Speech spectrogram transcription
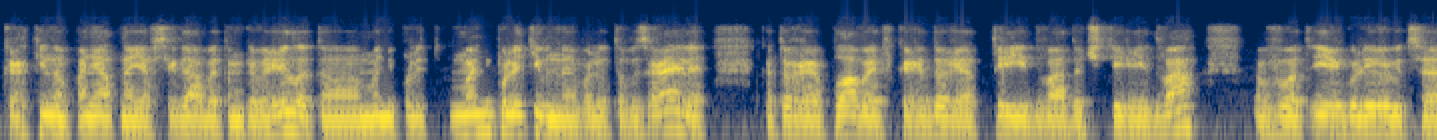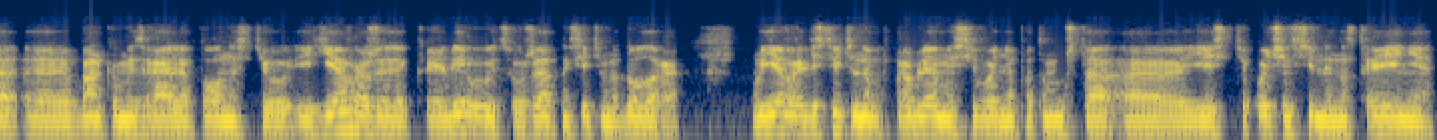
картина понятна, я всегда об этом говорил, это манипуля... манипулятивная валюта в Израиле, которая плавает в коридоре от 3,2 до 4,2, вот, и регулируется э, Банком Израиля полностью, и евро же коррелируется уже относительно доллара. У евро действительно проблемы сегодня, потому что э, есть очень сильное настроение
